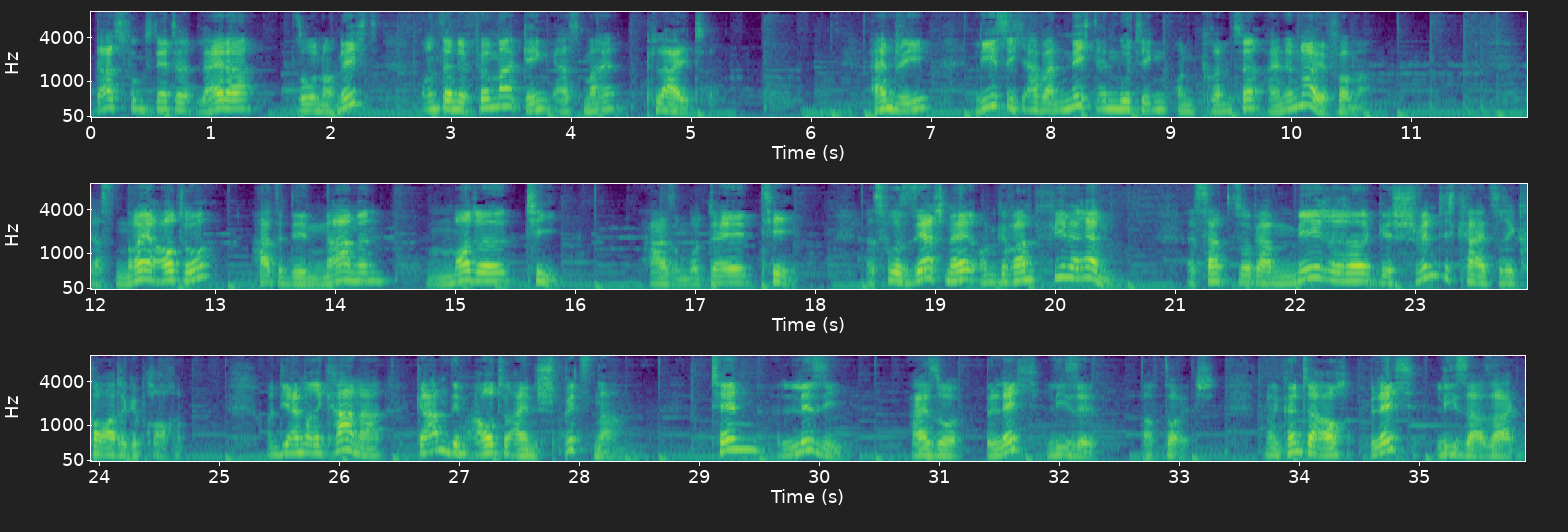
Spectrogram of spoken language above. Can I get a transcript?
Das funktionierte leider so noch nicht und seine Firma ging erstmal pleite. Henry ließ sich aber nicht entmutigen und gründete eine neue Firma. Das neue Auto hatte den Namen Model T, also Modell T. Es fuhr sehr schnell und gewann viele Rennen. Es hat sogar mehrere Geschwindigkeitsrekorde gebrochen. Und die Amerikaner gaben dem Auto einen Spitznamen. Tin Lizzy, also Blechliesel auf Deutsch. Man könnte auch Blechlisa sagen.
